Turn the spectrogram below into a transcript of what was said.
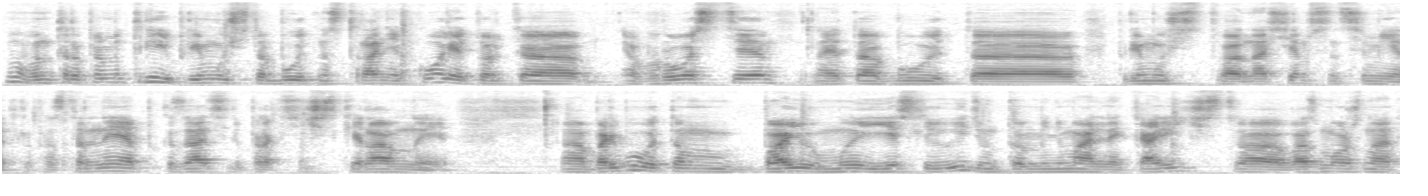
Ну, в антропометрии преимущество будет на стороне Кори, только в росте это будет э, преимущество на 7 сантиметров. Остальные показатели практически равны. А, борьбу в этом бою мы, если увидим, то минимальное количество. Возможно,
